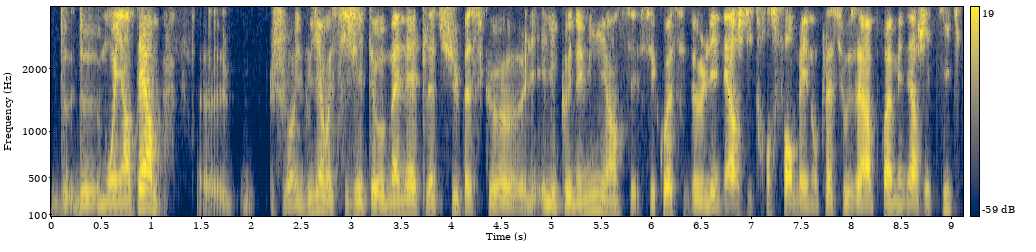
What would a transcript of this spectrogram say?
de moyen terme. Euh, j'ai envie de vous dire, moi, si j'étais aux manettes là-dessus, parce que l'économie, hein, c'est quoi? C'est de l'énergie transformée. Donc là, si vous avez un problème énergétique,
